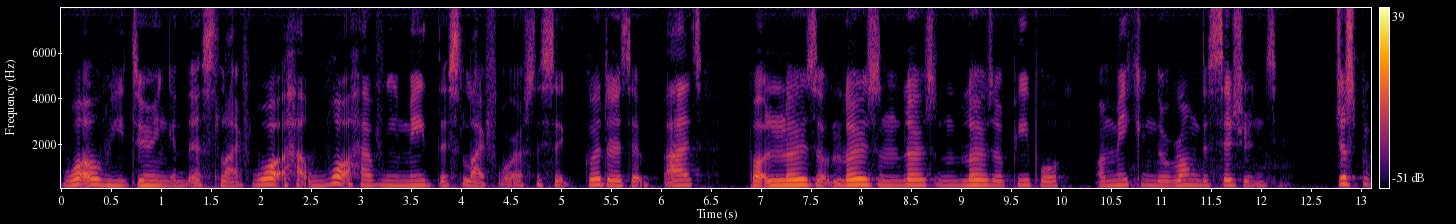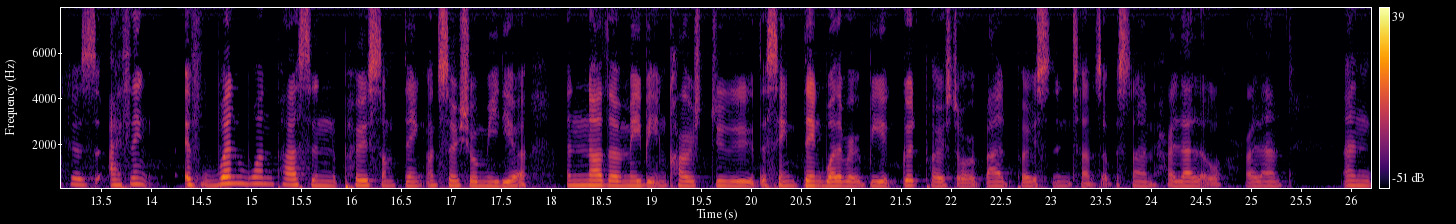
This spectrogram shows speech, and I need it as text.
what are we doing in this life what ha- what have we made this life for us is it good or is it bad but loads of loads and loads and loads of people are making the wrong decisions just because i think if when one person posts something on social media another may be encouraged to do the same thing whether it be a good post or a bad post in terms of islam halal or haram. And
